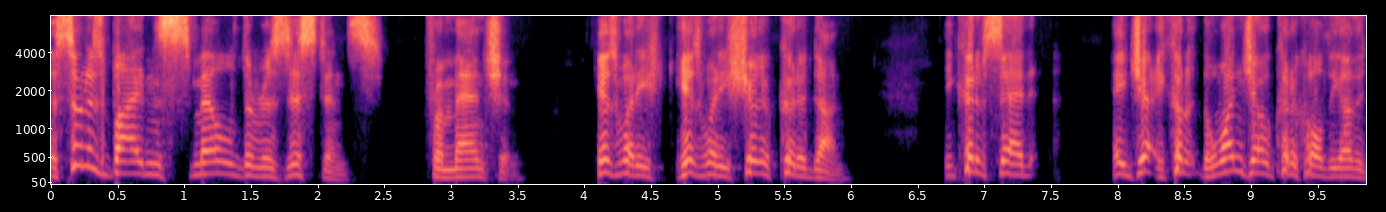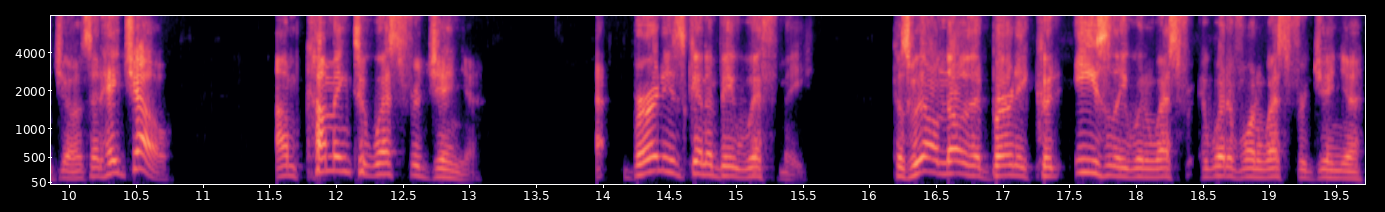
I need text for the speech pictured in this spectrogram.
As soon as Biden smelled the resistance from Manchin, here's what he here's what he should have could have done. He could have said, "Hey Joe," he could the one Joe could have called the other Joe and said, "Hey Joe, I'm coming to West Virginia. Bernie's going to be with me." Because we all know that Bernie could easily win West would have won West Virginia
